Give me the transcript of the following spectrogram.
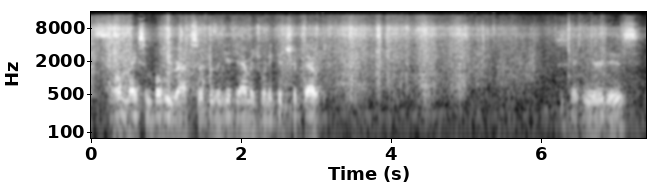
It's all nice and bubbly wrapped so it doesn't get damaged when it gets shipped out. So here it is.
